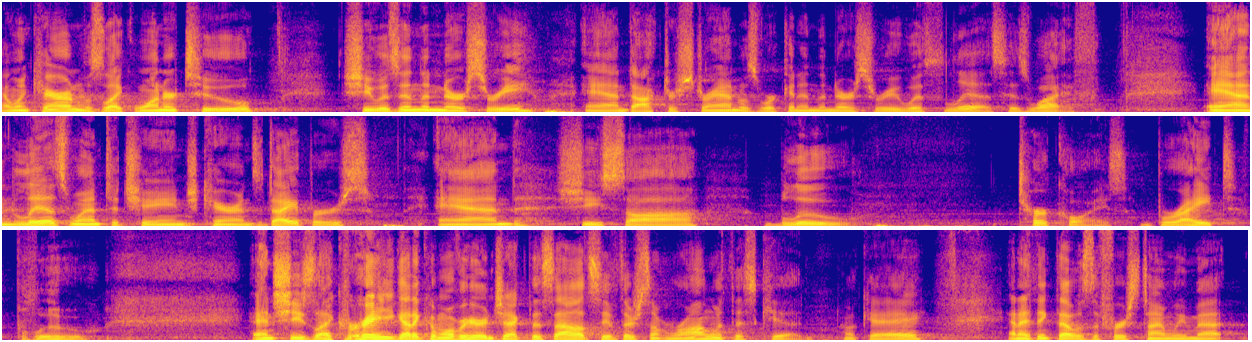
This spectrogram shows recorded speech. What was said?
And when Karen was like one or two, she was in the nursery, and Dr. Strand was working in the nursery with Liz, his wife. And Liz went to change Karen's diapers, and she saw blue, turquoise, bright blue. And she's like, Ray, you got to come over here and check this out, see if there's something wrong with this kid, okay? And I think that was the first time we met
